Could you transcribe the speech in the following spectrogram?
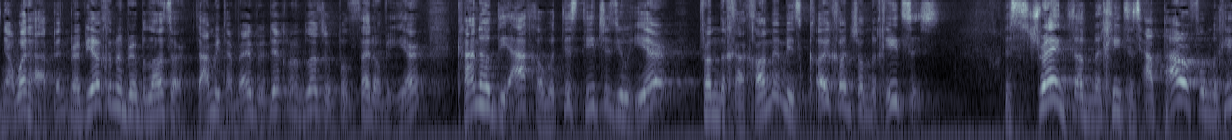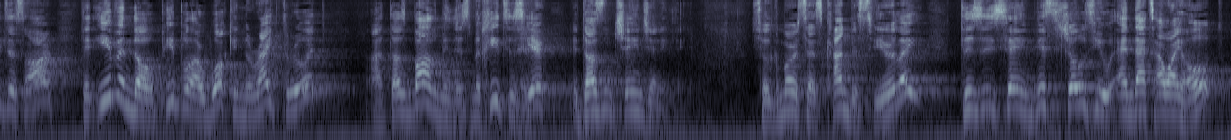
Now, what happened? Rabbi Yochanan and Rabbi Lazar, Rabbi Yochanan and Rabbi Lazar both said over here, Kano diacha, what this teaches you here from the Chachamim is koichan shal mechitzis. The strength of mechitzas, how powerful mechitzas are, that even though people are walking right through it, uh, it doesn't bother me. There's mechitzas here, it doesn't change anything. So Gemara says, kan v'svirle? This is saying, this shows you, and that's how I hold?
